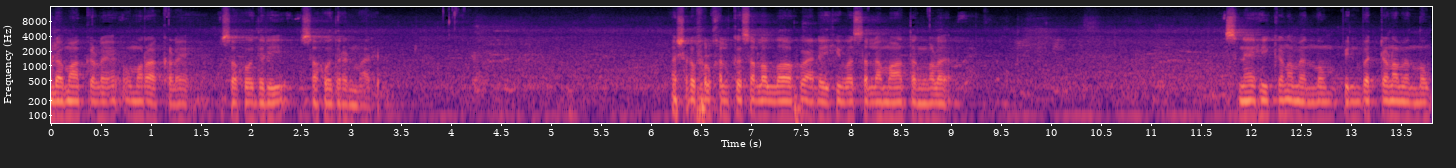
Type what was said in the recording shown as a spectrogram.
ഉലമാക്കളെ ഉമറാക്കളെ സഹോദരി സഹോദരന്മാരെ അഷ്റഫുൽ ഖൽക്ക് സല്ലല്ലാഹു അലഹി വസല്ലമ തങ്ങളെ സ്നേഹിക്കണമെന്നും പിൻപറ്റണമെന്നും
